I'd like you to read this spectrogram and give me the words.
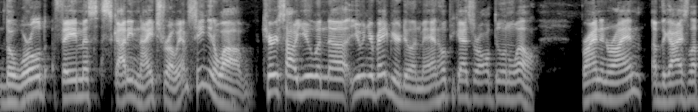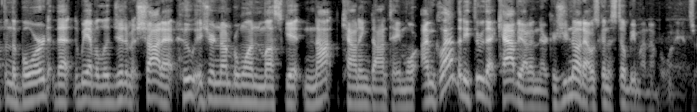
The world famous Scotty Nitro. We haven't seen you in a while. Curious how you and uh, you and your baby are doing, man. Hope you guys are all doing well. Brian and Ryan, of the guys left on the board that we have a legitimate shot at, who is your number one must get, not counting Dante Moore? I'm glad that he threw that caveat in there because you know that was going to still be my number one answer.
